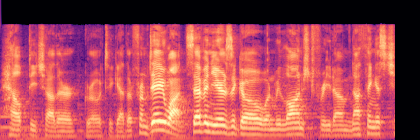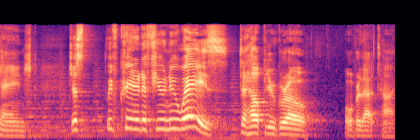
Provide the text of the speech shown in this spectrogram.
helped each other grow together. From day one, seven years ago when we launched Freedom, nothing has changed. Just we've created a few new ways to help you grow over that time.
